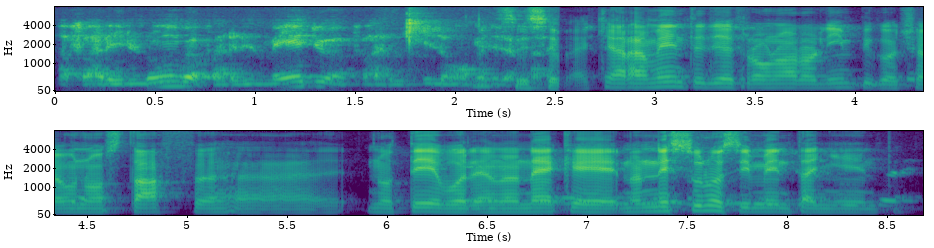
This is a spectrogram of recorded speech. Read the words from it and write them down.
a fare il lungo, a fare il medio, a fare i chilometri. Sì, sì, beh, chiaramente dietro un oro olimpico c'è uno staff eh, notevole, non è che non, nessuno si inventa niente.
